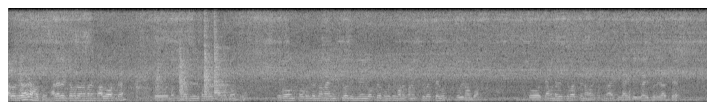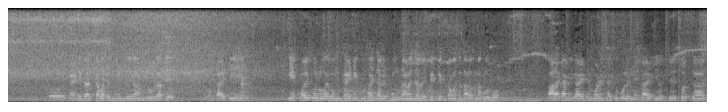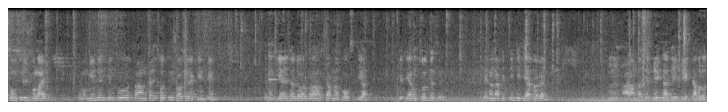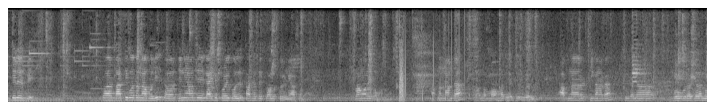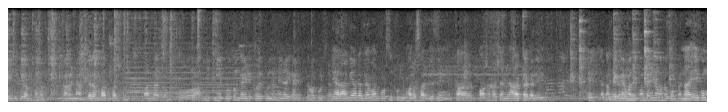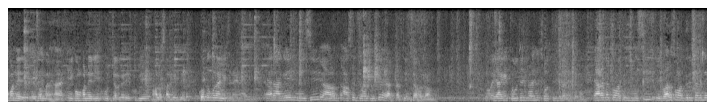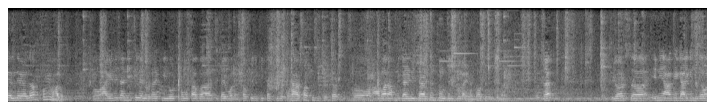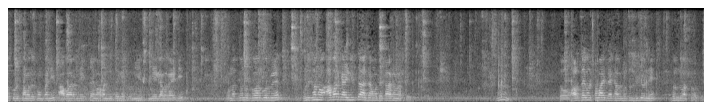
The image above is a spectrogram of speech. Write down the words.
Hello হতো। আরে সকলে অনেক অনেক ভালো আছেন। তো নতুন ভিডিও সকলকে স্বাগতম। এবং সকলকে জানাই উজ্জ্বল ইঞ্জিনিয়ারিং অফিসের পক্ষ থেকে অনেক অনেক শুভেচ্ছা এবং অভিনন্দন। তো যেমনটা দেখতে পাচ্ছেন আমার নতুন একটি গাড়ি ডেলিভারি চলে যাচ্ছে। তো গাড়িটি যাচ্ছে আমাদের নন্দীগ্রাম ডোগরাতে এবং গাড়িটি কে ক্রয় করব এবং গাড়িটি কোথায় যাবে কোন গ্রামে যাবে সেটি একটু আমার সাথে আলোচনা করব। তার আগে আমি গাড়িটির মডেলটা একটু বলে নিই। গাড়িটি হচ্ছে চৌত্রিশ গোলায় এবং ইঞ্জিন কিন্তু আনসাই ছত্রিশ সরাসরি একটি ইঞ্জিন। এবং গিয়ার হিসাবে ব্যবহার করা হচ্ছে আপনার বক্স গিয়ার যেটি এখন চলতেছে। যেখানে আপনি তিনটি গিয়ার পাবেন। হুম আর আমরা যে ব্রেকটা দিই ব্রেকটা হলো তেলের ব্রেক। তো আর বাড়তি কথা না বলি তো যিনি আমাদের গাড়িটি প্রয়োগ করলেন তার সাথে একটু আলোচ করে নিয়ে আসেন। আসসালামু আলাইকুম। আপনার নামটা? আমার নাম মোহাম্মদ হেদুল বাড়ি আপনার ঠিকানাটা? ঠিকানা বগুড়া জেলা নন্দীগ্রাম থানা। গ্রামের নাম? গ্রাম বাদবাসন বাংলাদেশ তো আপনি কি প্রথম গাড়িটি ক্রয় করলেন এই গাড়ি ব্যবহার করছেন? এর আগে একটা ব্যবহার করছি খুবই ভালো সার্ভিসিং তার পাশাপাশি আমি আর একটা গাড়ি আমাদের কোম্পানি না অন্য কোম্পানি না এই কোম্পানিরই এই কোম্পানি হ্যাঁ এই কোম্পানিরই উজ্জ্বল গাড়ি খুবই ভালো সার্ভিসিং কতগুলো নিয়েছিলেন এর আগে? নিয়েছি আরও আছে দশ দুটো একটা তিনটা হলো আমার। তো এর আগে চৌত্রিশ ছত্রিশ এর আগে চৌত্রিশ নিয়েছি এবারও চৌত্রিশ আমি নিয়ে নিয়ে এলাম খুবই ভালো। তো আগে যেটা নিয়েছিলেন ওটার কি লোড ক্ষমতা বা যেটাই বলেন সব কিছু ঠিকঠাক ছিল হ্যাঁ সব কিছু ঠিকঠাক। তো আবার আপনি গাড়ি নিতে আসছেন চৌত্রিশ গোলাই চৌত্রিশ কিলো তো যাক ভিওর্স ইনি আগে গাড়ি কিন্তু ব্যবহার করেছে আমাদের কোম্পানির আবার নেক্সট টাইম আবার নিতে নিয়ে নিয়ে গেল গাড়িটি। ওনার জন্য দোয়া করবেন উনি যেন আবার গাড়ি নিতে আসে আমাদের কারখানাতে। হুম? তো ভালো থাকবেন সবাই দেখা হবে নতুন ভিডিও নিয়ে। ধন্যবাদ সবাইকে।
